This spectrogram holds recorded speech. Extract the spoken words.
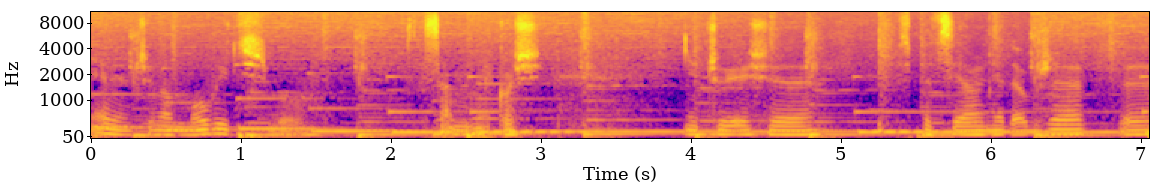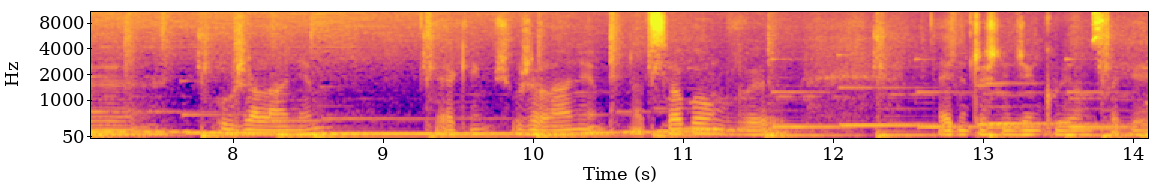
Nie wiem, czy mam mówić, bo sam jakoś nie czuję się specjalnie dobrze w e, użalaniem, jakimś użalaniem nad sobą, w, a jednocześnie dziękując takie,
